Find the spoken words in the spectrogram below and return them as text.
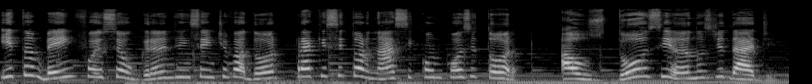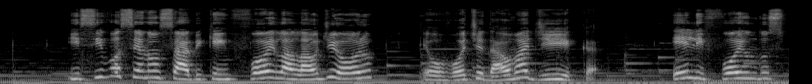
e também foi o seu grande incentivador para que se tornasse compositor aos 12 anos de idade. E se você não sabe quem foi Lalau de Ouro, eu vou te dar uma dica. Ele foi um dos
